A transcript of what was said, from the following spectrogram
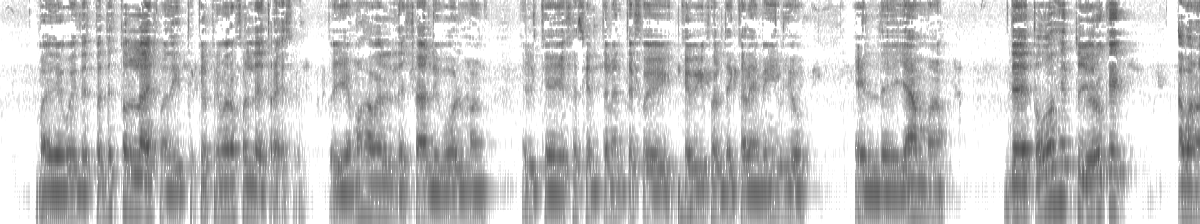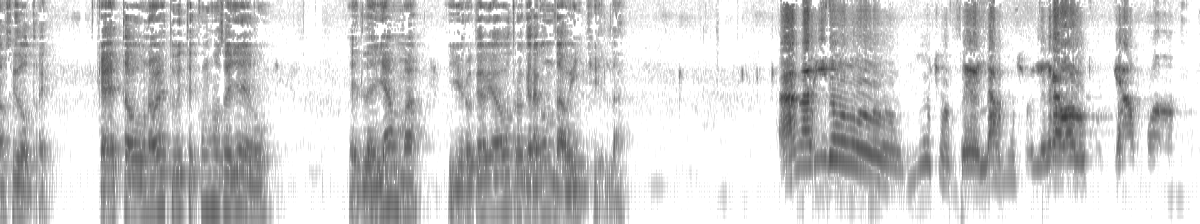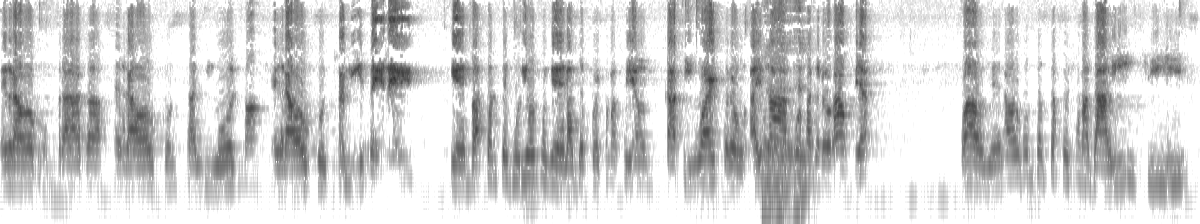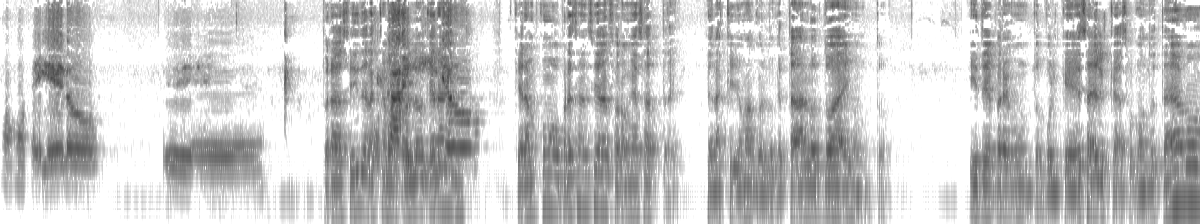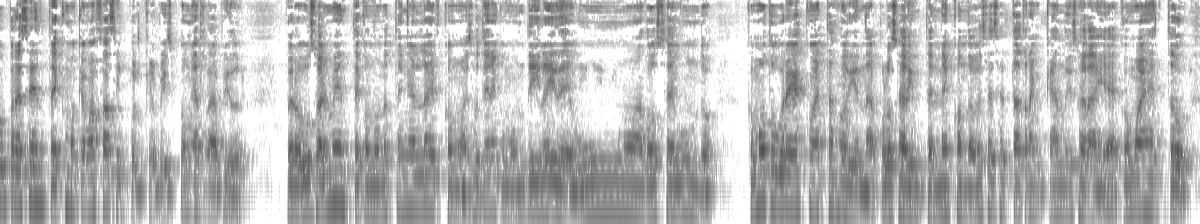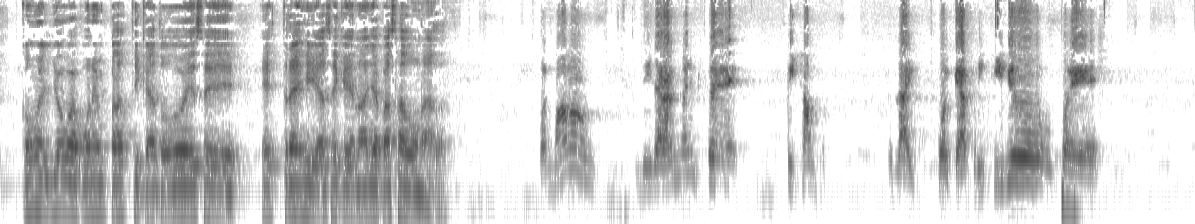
By the way, después de estos lives me dijiste que el primero fue el de 13. Pero llegamos a ver el de Charlie Goldman, el que recientemente fue, que vi fue el de Calemilio, el de Llama. De todos estos, yo creo que, ah bueno, han sido tres. Que estado, una vez estuviste con José Hielo, el de Llama, y yo creo que había otro que era con Da Vinci, ¿verdad? Han habido muchos, de verdad, muchos. Yo he grabado con Llama, he grabado con Braca, he grabado con Charlie Goldman, he grabado con Charlie René, que es bastante curioso que las dos personas se llaman casi igual, pero hay una cosa que no cambia. Wow, yo he grabado con tantas personas, Da Vinci, José Hielo, eh, pero así, de las que me acuerdo que eran, que eran como presenciales, fueron esas tres. De las que yo me acuerdo, que estaban los dos ahí juntos. Y te pregunto, porque ese es el caso. Cuando estás uno presente es como que más fácil porque el respawn es rápido. Pero usualmente cuando uno está en el live, como eso tiene como un delay de uno a dos segundos, ¿cómo tú bregas con estas jodiendas? Por lo sea, el internet cuando a veces se está trancando y se la guía. ¿Cómo es esto? ¿Cómo el yoga pone en práctica todo ese estrés y hace que no haya pasado nada? Pues, hermano, literalmente pichando. Like, porque al principio, pues,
